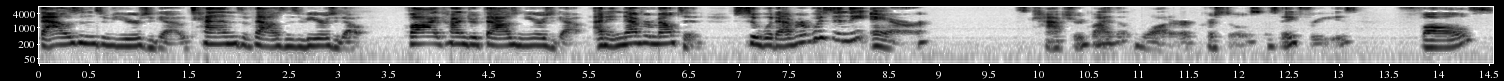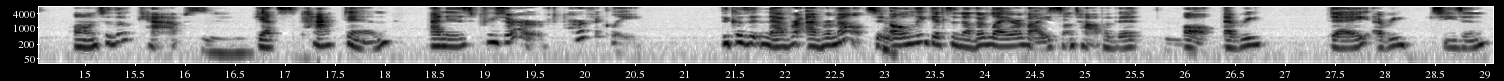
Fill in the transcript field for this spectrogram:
thousands of years ago, tens of thousands of years ago, 500,000 years ago, and it never melted. So whatever was in the air captured by the water crystals as they freeze, falls onto the caps, Mm. gets packed in, and is preserved perfectly because it never ever melts. It Hmm. only gets another layer of ice on top of it all every day, every season,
